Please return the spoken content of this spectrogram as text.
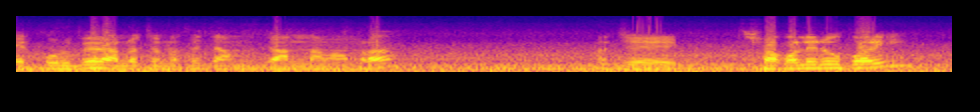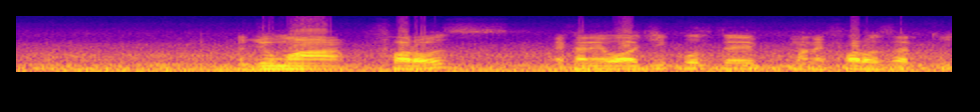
এর পূর্বের আলোচনাতে জানলাম আমরা যে সকলের উপরই জুমা ফরজ, এখানে ওয়াজিব বলতে মানে ফরজ আর কি।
